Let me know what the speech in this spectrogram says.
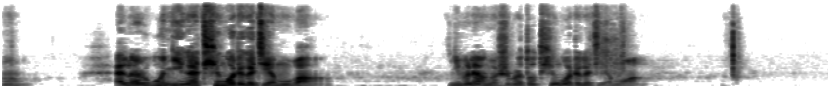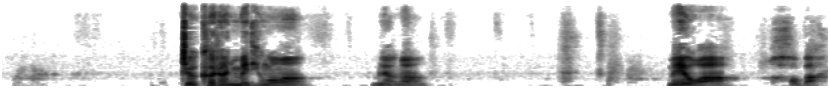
嗯。哎，乐如故，你应该听过这个节目吧？你们两个是不是都听过这个节目啊？这个课程你没听过吗？你们两个没有啊？好吧，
